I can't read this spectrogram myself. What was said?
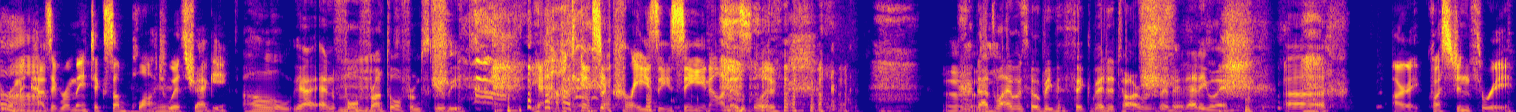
rom- has a romantic subplot Yeah. with Shaggy. Oh yeah, and full Hmm. frontal from Scooby. Yeah, it's a crazy scene, honestly. Uh, That's why I was hoping the thick minotaur was in it. Anyway, uh, All right, question three.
